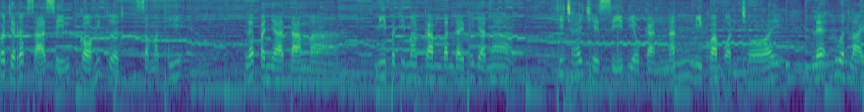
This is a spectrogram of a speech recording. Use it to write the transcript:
ก็จะรักษาศีลก่อให้เกิดสมาธิ และปัญญาตามมา มีประติมากรรมบันไดพญานาค ที่ใช้เฉดสีเดียวกันนั้นมีความอ่อนช้อย และลวดลาย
